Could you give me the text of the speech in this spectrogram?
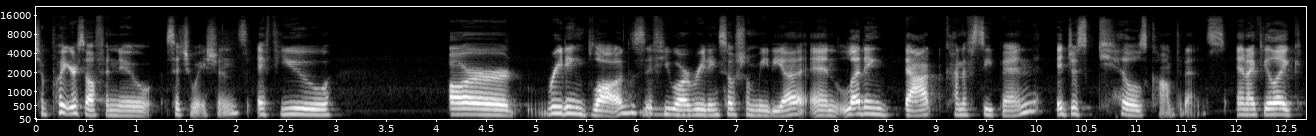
to put yourself in new situations, if you are reading blogs, if you are mm-hmm. reading social media and letting that kind of seep in, it just kills confidence. And I feel like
